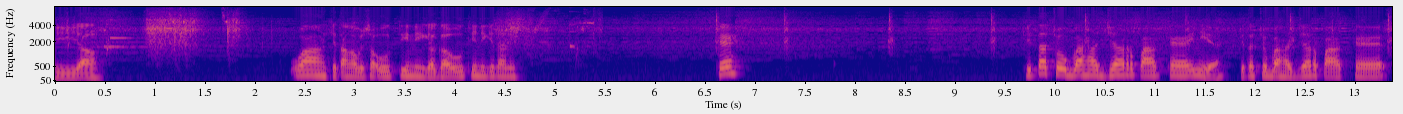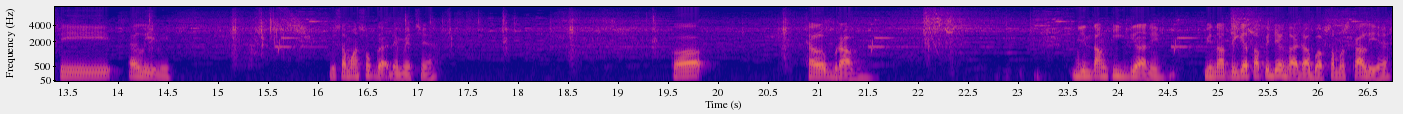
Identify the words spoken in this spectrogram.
Sial. Wah, kita nggak bisa ulti nih, gagal ulti nih kita nih. Oke. Kita coba hajar pakai ini ya. Kita coba hajar pakai si Ellie nih. Bisa masuk gak damage-nya? Ke Hellbram. Bintang 3 nih. Bintang 3 tapi dia nggak ada buff sama sekali ya.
